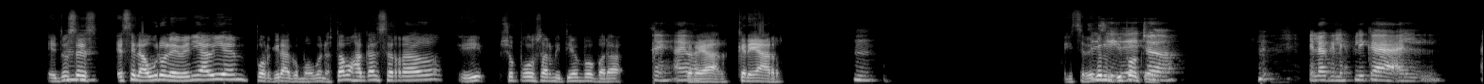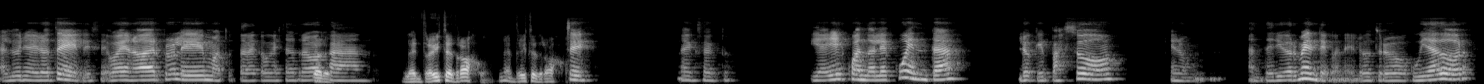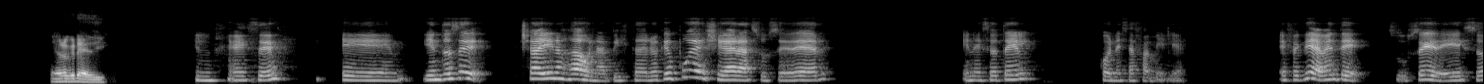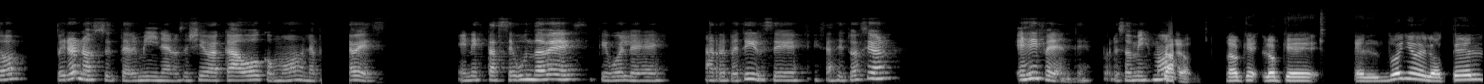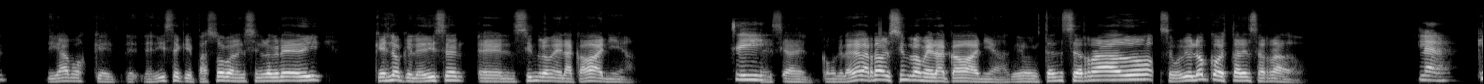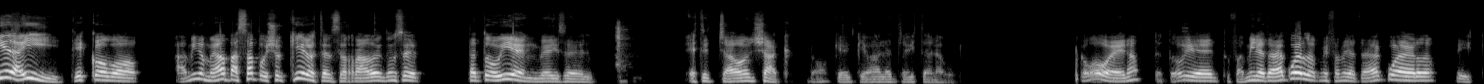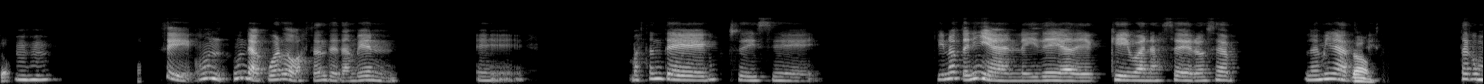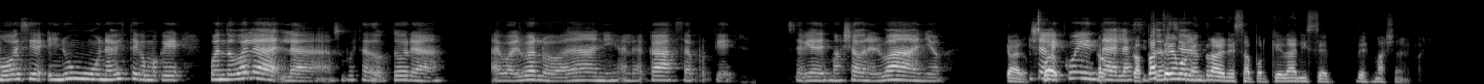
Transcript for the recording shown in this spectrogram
entonces ese laburo le venía bien porque era como, bueno, estamos acá encerrados y yo puedo usar mi tiempo para Sí, crear, crear. Mm. Y se ve Sí, que un de tipo que. hecho, es lo que le explica al, al dueño del hotel. Dice, bueno, no va a haber problema, total, acá voy a estar trabajando. La entrevista de trabajo, una entrevista de trabajo. Sí, exacto. Y ahí es cuando le cuenta lo que pasó en un- anteriormente con el otro cuidador, Señor Grady. ese. eh, y entonces ya ahí nos da una pista de lo que puede llegar a suceder en ese hotel con esa familia. Efectivamente sucede eso, pero no se termina, no se lleva a cabo como la primera vez. En esta segunda vez que vuelve a repetirse esa situación, es diferente. Por eso mismo, Claro, lo que, lo que el dueño del hotel, digamos que le, dice que pasó con el señor Grady, que es lo que le dicen el síndrome de la cabaña, sí, decía él. Como que le había agarrado el síndrome de la cabaña, que está encerrado, se volvió loco de estar encerrado. claro, Queda ahí, que es como, a mí no me va a pasar porque yo quiero estar encerrado, entonces está todo bien, le dice él. Este chabón Jack, ¿no? Que, que va a la entrevista de laburo. Como bueno, está todo bien, tu familia está de acuerdo, mi familia está de acuerdo, listo. Sí, un, un de acuerdo bastante también, eh, bastante, ¿cómo se dice? Que no tenían la idea de qué iban a hacer, o sea, la mina No. está como vos decías, en una, ¿viste? Como que cuando va la, la supuesta doctora a evaluarlo a Dani a la casa porque se había desmayado en el baño, Claro. ella Bueno, le cuenta la capaz situación. tenemos que entrar en esa porque Dani se desmaya en el baño.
